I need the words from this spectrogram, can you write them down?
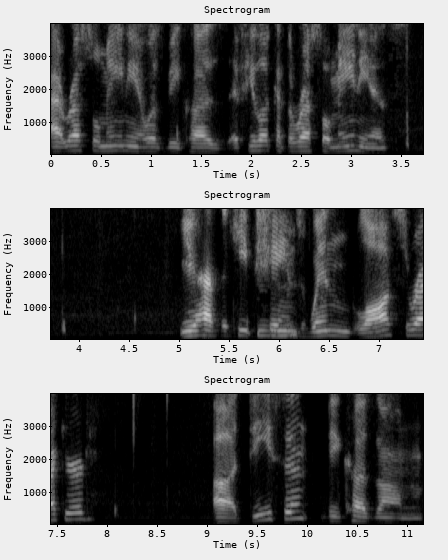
at WrestleMania was because if you look at the WrestleManias, you have to keep Mhm. Shane's win loss record uh decent because um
